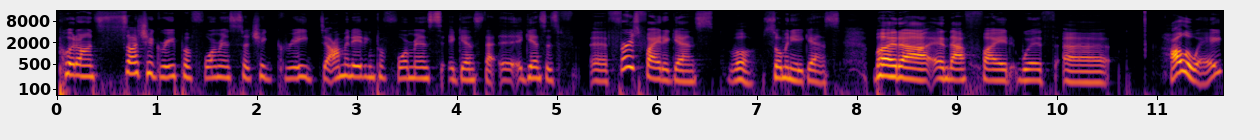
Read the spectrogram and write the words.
put on such a great performance, such a great dominating performance against that against his uh, first fight against well, so many against, but uh, in that fight with uh, Holloway.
